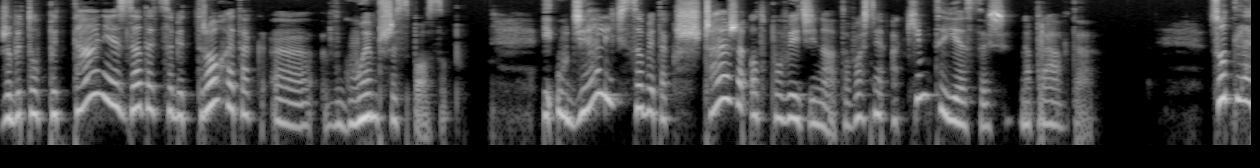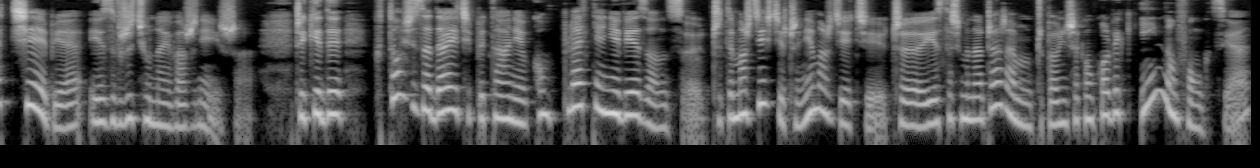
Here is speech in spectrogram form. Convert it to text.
żeby to pytanie zadać sobie trochę tak e, w głębszy sposób i udzielić sobie tak szczerze odpowiedzi na to, właśnie, a kim Ty jesteś naprawdę? Co dla ciebie jest w życiu najważniejsze? Czy kiedy ktoś zadaje ci pytanie, kompletnie nie wiedząc, czy ty masz dzieci, czy nie masz dzieci, czy jesteś menadżerem, czy pełnisz jakąkolwiek inną funkcję,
